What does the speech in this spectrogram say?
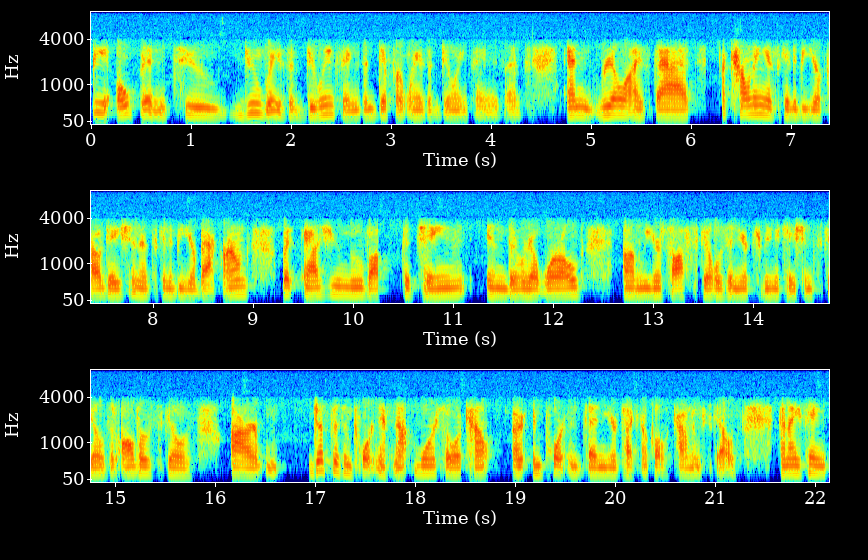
be open to new ways of doing things and different ways of doing things and and realize that accounting is going to be your foundation it's going to be your background but as you move up the chain in the real world um, your soft skills and your communication skills and all those skills are just as important if not more so account important than your technical accounting skills. And I think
